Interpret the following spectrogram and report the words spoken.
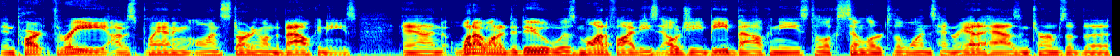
in part three, I was planning on starting on the balconies. And what I wanted to do was modify these LGB balconies to look similar to the ones Henrietta has in terms of the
